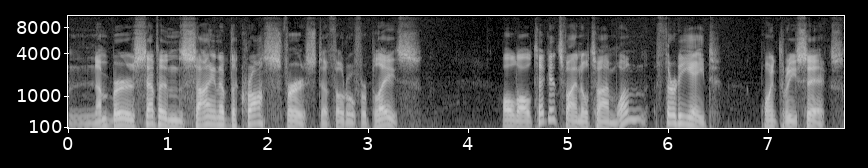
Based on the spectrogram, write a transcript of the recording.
Number seven, Sign of the Cross first, a photo for place. Hold all tickets. Final time 138.36.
